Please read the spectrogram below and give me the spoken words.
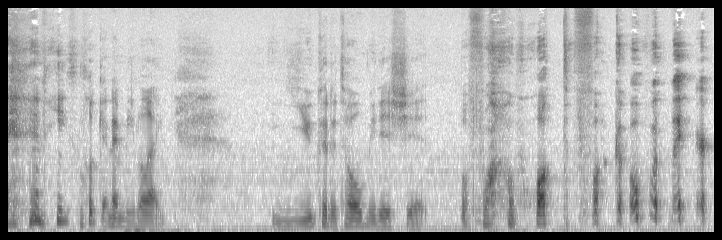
And he's looking at me like, you could have told me this shit before I walked the fuck over there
